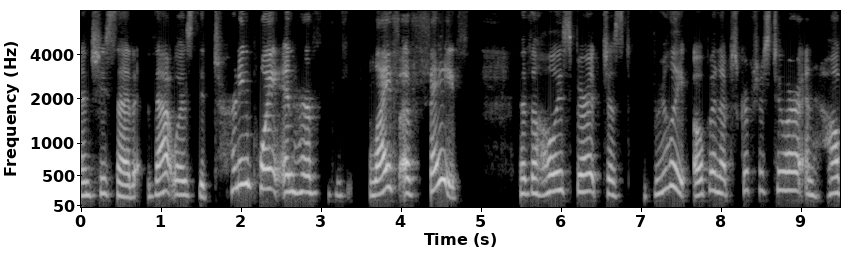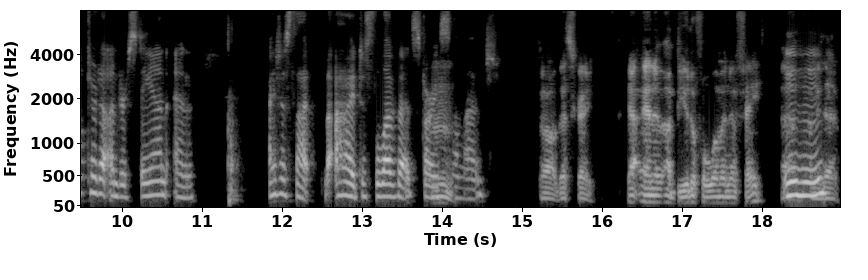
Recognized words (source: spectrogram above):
And she said that was the turning point in her life of faith, that the Holy Spirit just really opened up scriptures to her and helped her to understand. And I just thought, I just love that story mm. so much. Oh, that's great. Yeah. And a, a beautiful woman of faith. Uh, mm-hmm. I mean, that,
